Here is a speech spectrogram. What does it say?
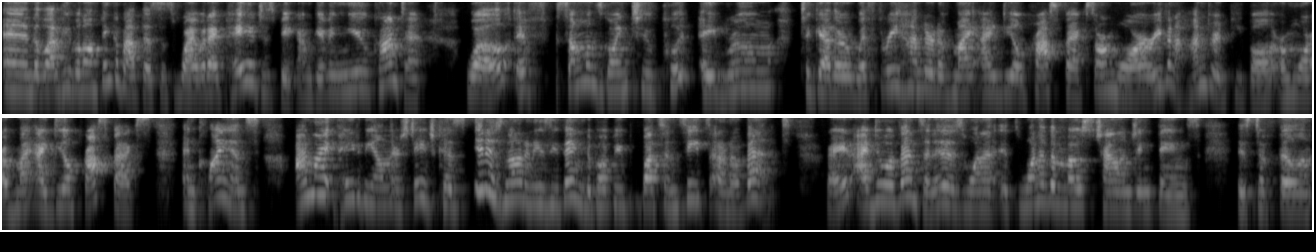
And a lot of people don't think about this is why would I pay to speak? I'm giving you content. Well, if someone's going to put a room together with 300 of my ideal prospects or more, or even 100 people or more of my ideal prospects and clients, I might pay to be on their stage because it is not an easy thing to put butts in seats at an event, right? I do events and it is one of, it's one of the most challenging things is to fill in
